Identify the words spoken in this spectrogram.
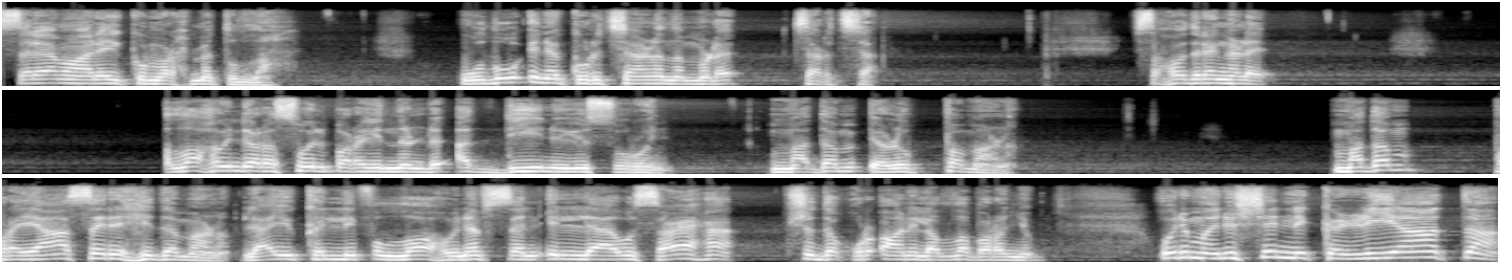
അസ്സലാമു വലൈക്കും വറഹമത്തുള്ള. ഉദുവിനെ കുറിച്ചാണ് നമ്മുടെ ചർച്ച. സഹോദരങ്ങളെ അള്ളാഹുവിന്റെ റസൂൽ പറയുന്നുണ്ട് അദ്ദീനു യുസുറുൻ. മതം എളുപ്പമാണ്. മതം പ്രയാസരഹിതമാണ്. ലായുക്കല്ലിഫുല്ലാഹു നഫ്സൻ ഇല്ലാ ഉസാഹ വിശുദ്ധ ഖുർആനിൽ അല്ല പറഞ്ഞു ഒരു മനുഷ്യന് കഴിയാത്ത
